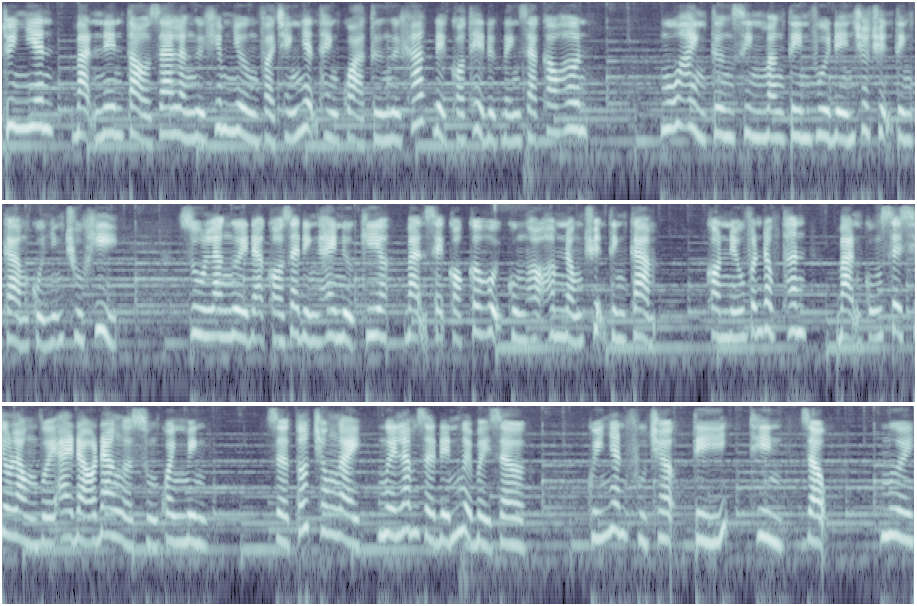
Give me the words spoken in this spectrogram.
Tuy nhiên, bạn nên tỏ ra là người khiêm nhường và tránh nhận thành quả từ người khác để có thể được đánh giá cao hơn. Ngũ hành tương sinh mang tin vui đến cho chuyện tình cảm của những chú khỉ. Dù là người đã có gia đình hay nửa kia, bạn sẽ có cơ hội cùng họ hâm nóng chuyện tình cảm. Còn nếu vẫn độc thân, bạn cũng sẽ siêu lòng với ai đó đang ở xung quanh mình. Giờ tốt trong ngày, 15 giờ đến 17 giờ. Quý nhân phù trợ, tí, thìn, dậu. 10.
